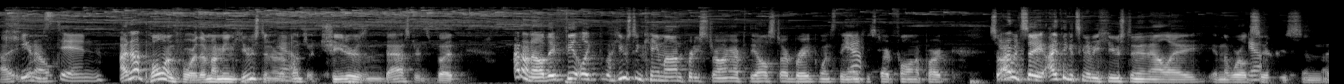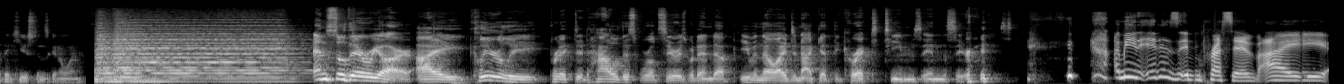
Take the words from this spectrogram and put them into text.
I, you know, Houston. I'm not pulling for them. I mean, Houston are Yeah. a bunch of cheaters and bastards, but I don't know. They feel like Houston came on pretty strong after the All Star break once the Yeah. Yankees started falling apart. So I would say I think it's going to be Houston and LA in the World Yeah. Series, and I think Houston's going to win. And so there we are. I clearly predicted how this World Series would end up, even though I did not get the correct teams in the series. I mean, it is impressive. I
